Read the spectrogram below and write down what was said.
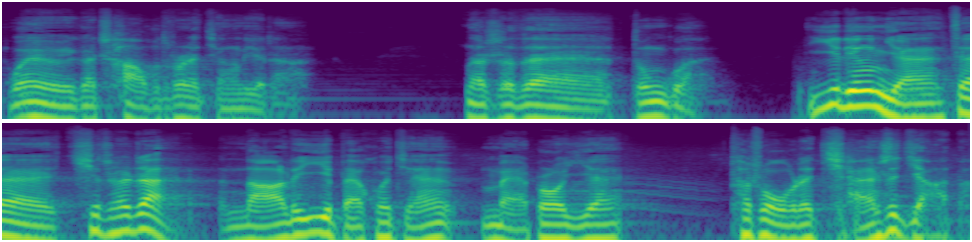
我也有一个差不多的经历的，那是在东莞，一零年在汽车站拿了一百块钱买包烟，他说我这钱是假的，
